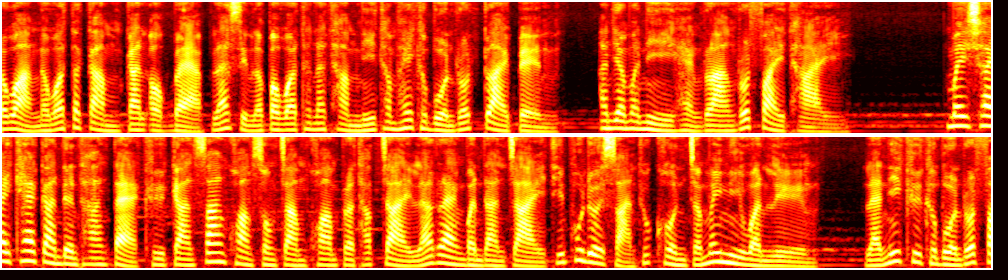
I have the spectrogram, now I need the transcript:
ระหว่างนวัตกรรม การออกแบบและศิลปวัฒนธรรมนี้ทำให้ขบวนรถกลายเป็น อัญมณีแห่งรางรถไฟไทย ไม่ใช่แค่การเดินทางแต่คือการสร้างความทรงจำความประทับใจและแรงบันดาลใจที่ผู้โดยสารทุกคนจะไม่มีวันลืม และนี่คือขบวนรถไฟ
